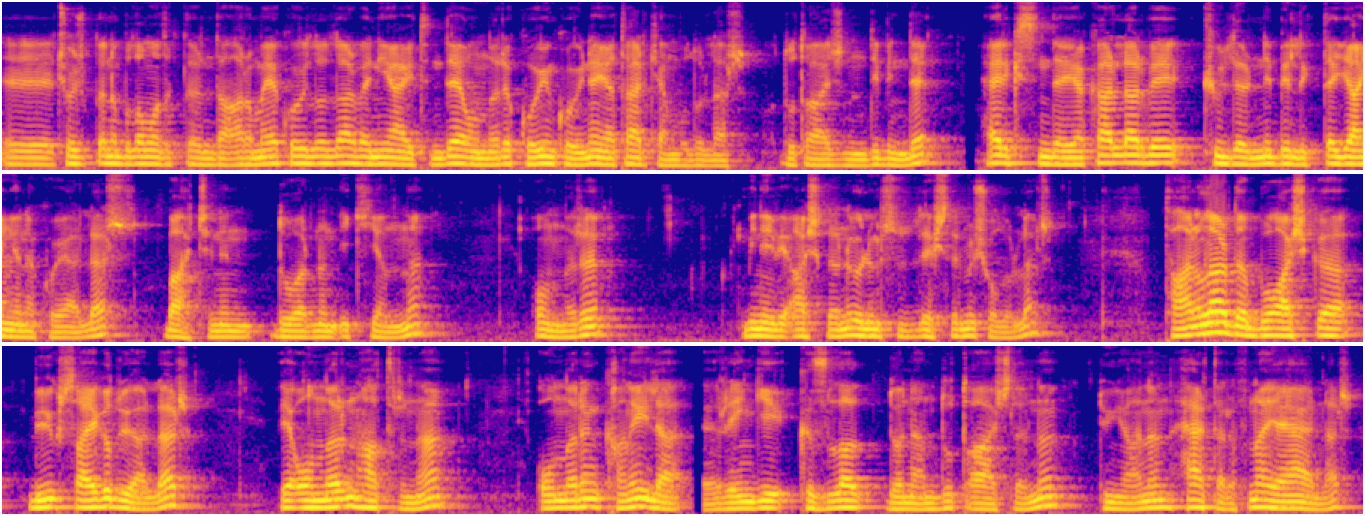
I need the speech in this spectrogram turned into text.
e, çocuklarını bulamadıklarında aramaya koyulurlar ve nihayetinde onları koyun koyuna yatarken bulurlar dut ağacının dibinde. Her ikisini de yakarlar ve küllerini birlikte yan yana koyarlar bahçenin duvarının iki yanına. Onları bir nevi aşklarını ölümsüzleştirmiş olurlar. Tanrılar da bu aşka büyük saygı duyarlar ve onların hatırına onların kanıyla rengi kızıla dönen dut ağaçlarını dünyanın her tarafına yayarlar.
